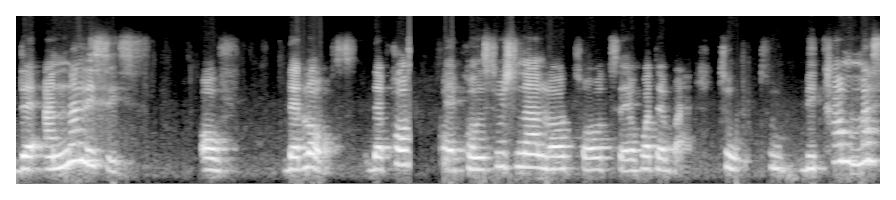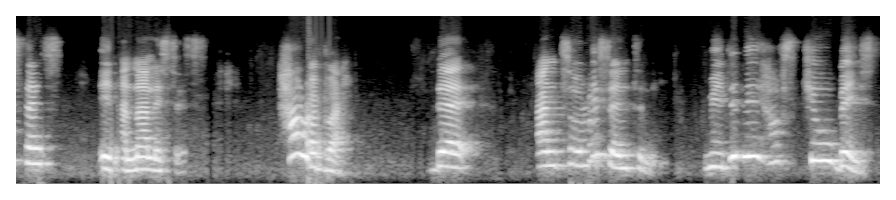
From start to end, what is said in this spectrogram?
the analysis of the laws, the constitutional law tort, uh, whatever, to, to become masters in analysis. However, the, until recently, we didn't have skill-based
